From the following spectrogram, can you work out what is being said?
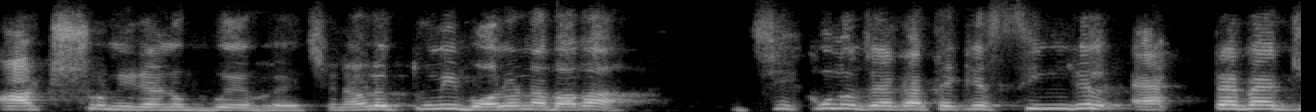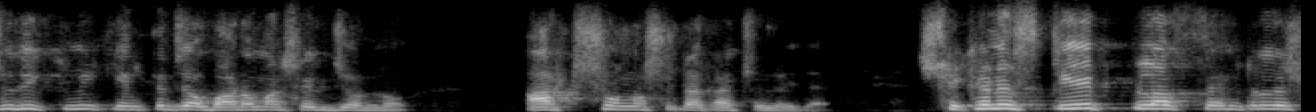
আটশো নিরানব্বই হয়েছে। নাহলে তুমি বলো না বাবা যে কোনো জায়গা থেকে সিঙ্গেল একটা ব্যাচ যদি তুমি কিনতে যাও বারো মাসের জন্য, আটশো নশো টাকা চলে যায়। সেখানে স্টেট প্লাস সেন্ট্রালের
